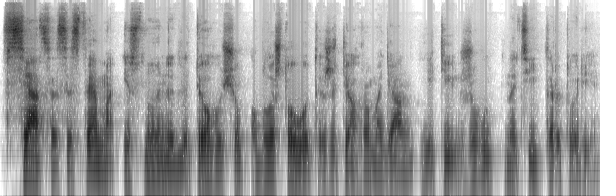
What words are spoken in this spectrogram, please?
вся ця система існує не для того, щоб облаштовувати життя громадян, які живуть на цій території.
